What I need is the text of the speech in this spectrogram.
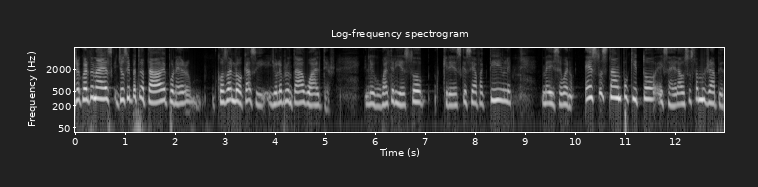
Recuerdo una vez, yo siempre trataba de poner cosas locas y yo le preguntaba a Walter, le digo, Walter, ¿y esto crees que sea factible? Me dice, bueno, esto está un poquito exagerado, esto está muy rápido.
